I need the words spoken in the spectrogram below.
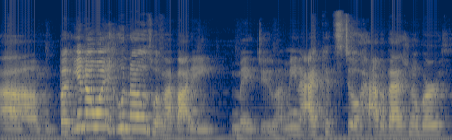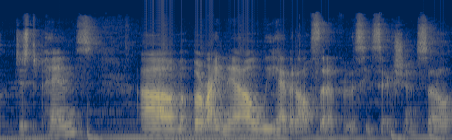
Um, but you know what? Who knows what my body may do? I mean, I could still have a vaginal birth, just depends. Um, but right now we have it all set up for the C-section. So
